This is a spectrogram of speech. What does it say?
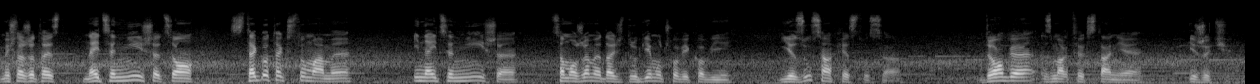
Myślę, że to jest najcenniejsze, co z tego tekstu mamy i najcenniejsze, co możemy dać drugiemu człowiekowi Jezusa Chrystusa. Drogę, zmartwychwstanie i życie.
